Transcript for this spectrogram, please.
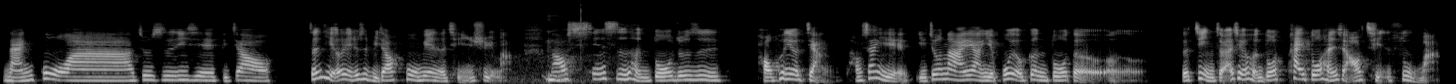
难过啊，就是一些比较整体而言就是比较负面的情绪嘛。然后心事很多，就是好朋友讲，好像也也就那样，也不会有更多的呃的进展，而且有很多太多很想要倾诉嘛。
